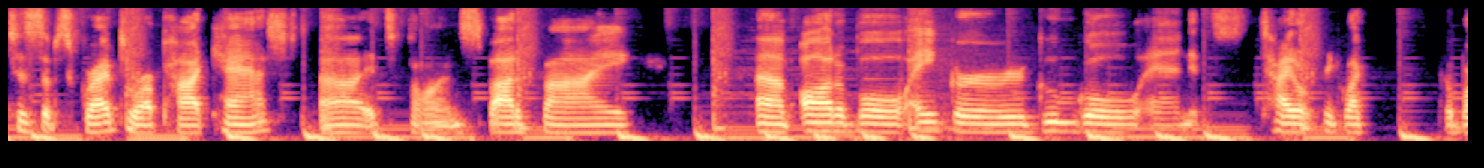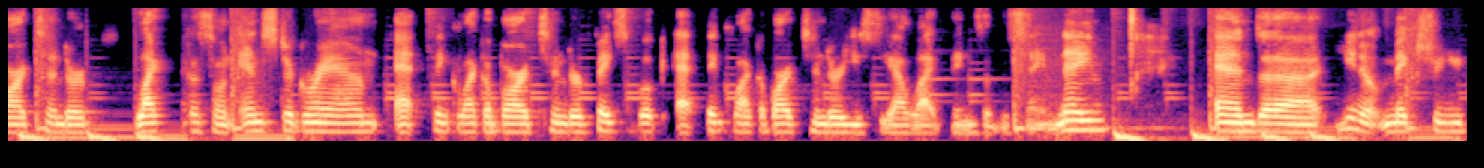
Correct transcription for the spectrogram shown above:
to subscribe to our podcast. Uh, it's on Spotify, um, Audible, Anchor, Google, and it's titled Think Like a Bartender. Like us on Instagram at Think Like a Bartender, Facebook at Think Like a Bartender. You see, I like things of the same name. And, uh, you know, make sure you,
